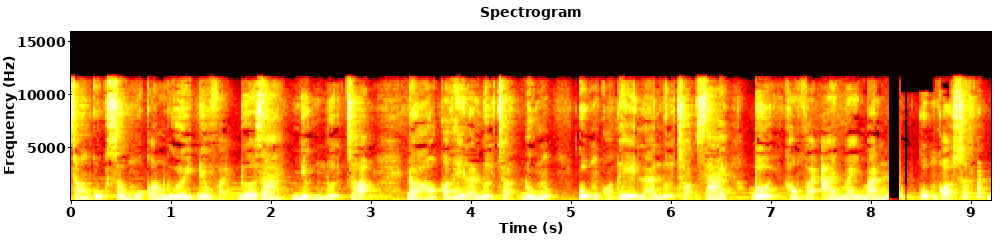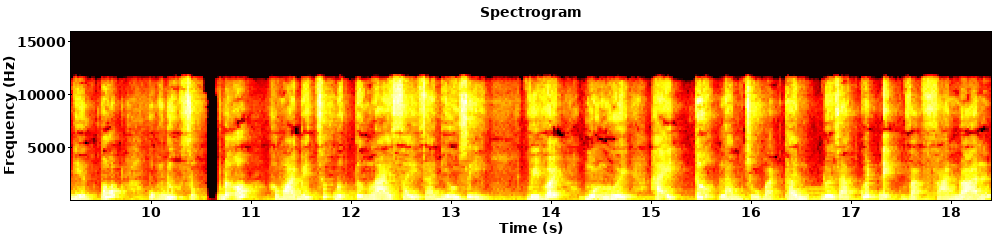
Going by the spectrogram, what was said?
trong cuộc sống mỗi con người đều phải đưa ra những lựa chọn. Đó có thể là lựa chọn đúng, cũng có thể là lựa chọn sai bởi không phải ai may mắn cũng có xuất phát điểm tốt, cũng được giúp đỡ, không ai biết trước được tương lai xảy ra điều gì. Vì vậy, mỗi người hãy tự làm chủ bản thân, đưa ra quyết định và phán đoán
